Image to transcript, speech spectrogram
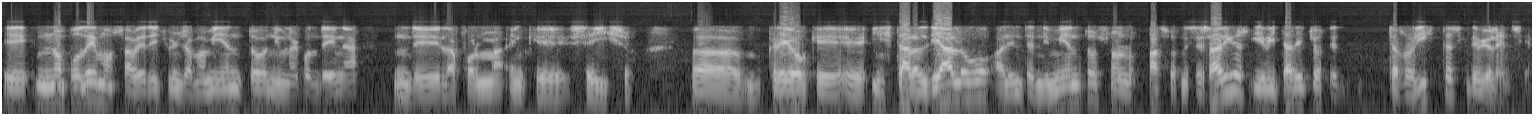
eh, no podemos haber hecho un llamamiento ni una condena de la forma en que se hizo. Uh, creo que eh, instar al diálogo, al entendimiento, son los pasos necesarios y evitar hechos de terroristas y de violencia.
